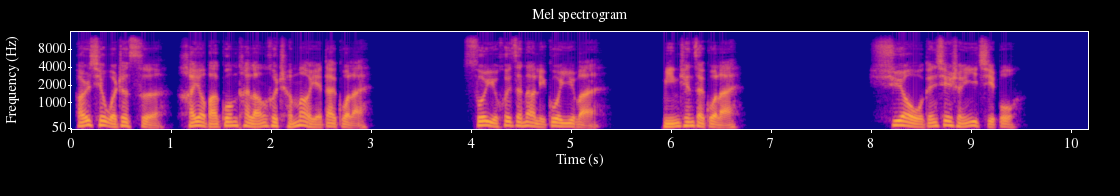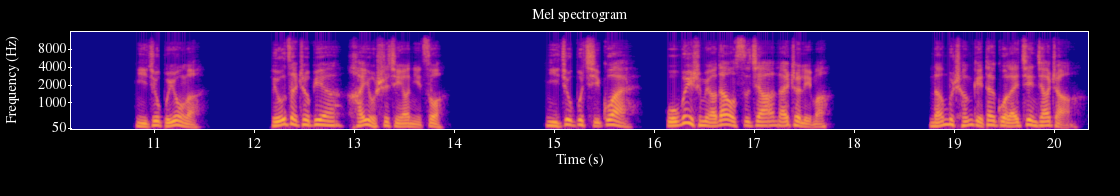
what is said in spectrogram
而且我这次还要把光太郎和陈茂也带过来，所以会在那里过一晚，明天再过来。需要我跟先生一起不？你就不用了，留在这边还有事情要你做。你就不奇怪我为什么要带奥斯加来这里吗？难不成给带过来见家长？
